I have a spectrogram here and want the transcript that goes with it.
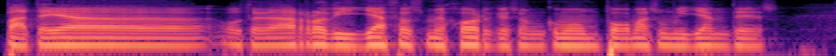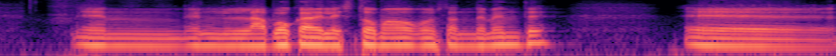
patea o te da rodillazos mejor, que son como un poco más humillantes en, en la boca del estómago constantemente, eh,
